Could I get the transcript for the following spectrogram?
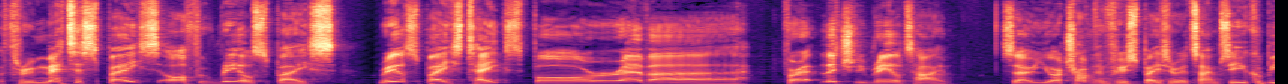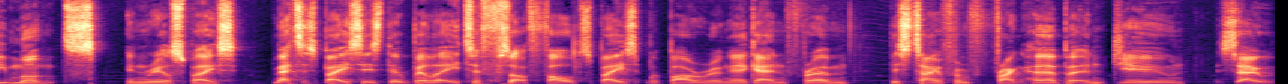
through metaspace or through real space. Real space takes forever, for literally real time. So you are traveling through space in real time. So you could be months in real space. Metaspace is the ability to sort of fold space. We're borrowing again from this time from Frank Herbert and Dune. So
